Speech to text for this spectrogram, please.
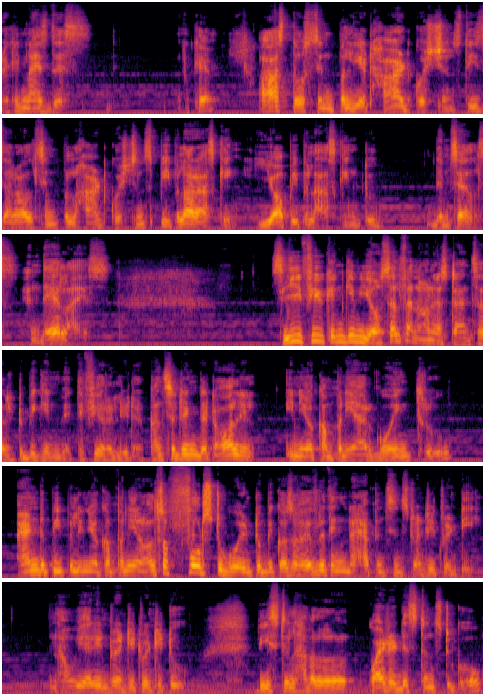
Recognize this. Okay? Ask those simple yet hard questions. These are all simple hard questions people are asking your people asking to themselves and their lives. See if you can give yourself an honest answer to begin with if you're a leader. Considering that all in, in your company are going through and the people in your company are also forced to go into because of everything that happened since 2020 now we are in 2022 we still have a quite a distance to go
